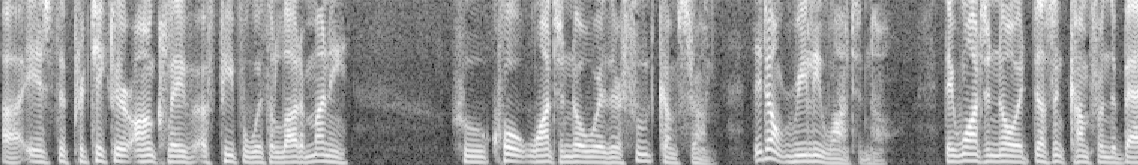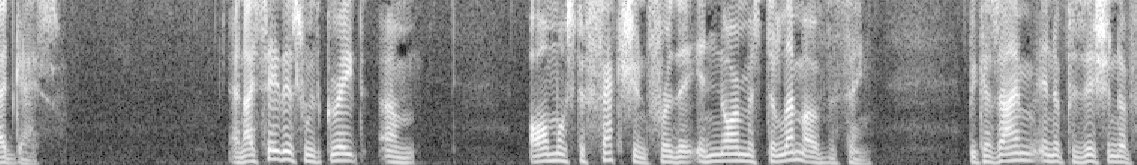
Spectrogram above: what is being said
uh, is the particular enclave of people with a lot of money who quote want to know where their food comes from. They don't really want to know. They want to know it doesn't come from the bad guys. And I say this with great um, almost affection for the enormous dilemma of the thing. Because I'm in a position of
